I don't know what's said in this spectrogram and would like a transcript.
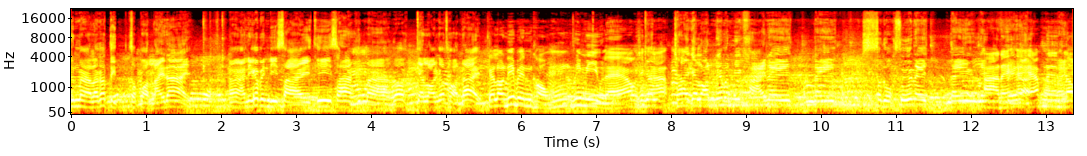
ขึ้นมา แล้วก็ติดสปอตไลท์ได้อ่าอันนี้ก็เป็นดีไซน์ที่สร้างขึ้นมา ก็แกลลอนก็ถอดได้แกลลอนนี่เป็นของที่มีอยู่แล้วใช่ไหมฮะ ใช่แกลลอนเนี่ยมันมีขายในในสะดวกซื้อในในอ่าในเฟซในะแอปหนึ่งในเรา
